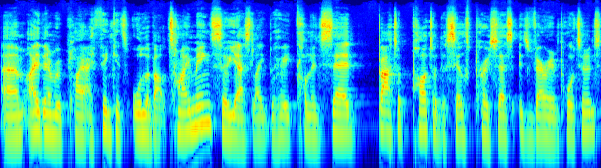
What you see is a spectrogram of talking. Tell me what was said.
Um, I then reply, I think it's all about timing. So, yes, like the way Colin said, of, part of the sales process is very important.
